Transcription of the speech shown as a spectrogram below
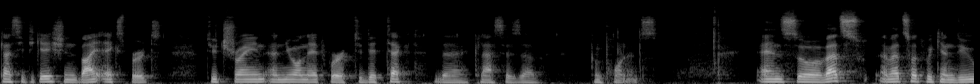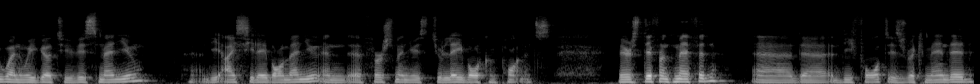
classification by experts to train a neural network to detect the classes of components. And so that's, that's what we can do when we go to this menu, the ICLabel menu, and the first menu is to label components. There's different method. Uh, the default is recommended.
